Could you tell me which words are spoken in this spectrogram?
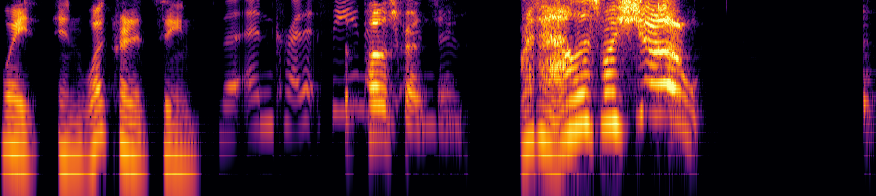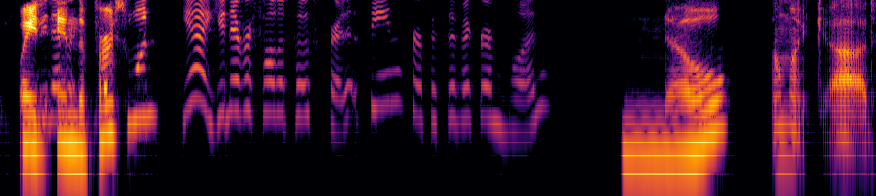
Wait, in what credit scene? The end credit scene. at post credit end of- scene. Where the hell is my show? Wait, You in the first one? Yeah, you never saw the post credit scene for Pacific Rim 1? No. Oh my god.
